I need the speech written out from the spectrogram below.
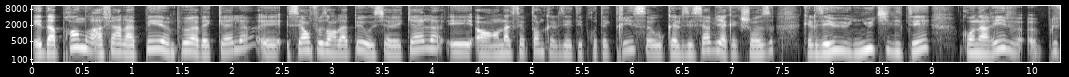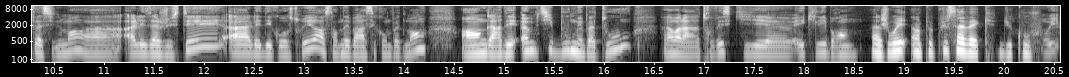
et d'apprendre à faire la paix un peu avec elles. Et c'est en faisant la paix aussi avec elles et en acceptant qu'elles aient été protectrices ou qu'elles aient servi à quelque chose, qu'elles aient eu une utilité, qu'on arrive euh, plus facilement à, à les ajuster, à les déconstruire, à s'en débarrasser complètement, à en garder un petit bout mais pas tout. Enfin voilà, à trouver ce qui est euh, équilibrant. à jouer un peu plus avec, du coup. Oui.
